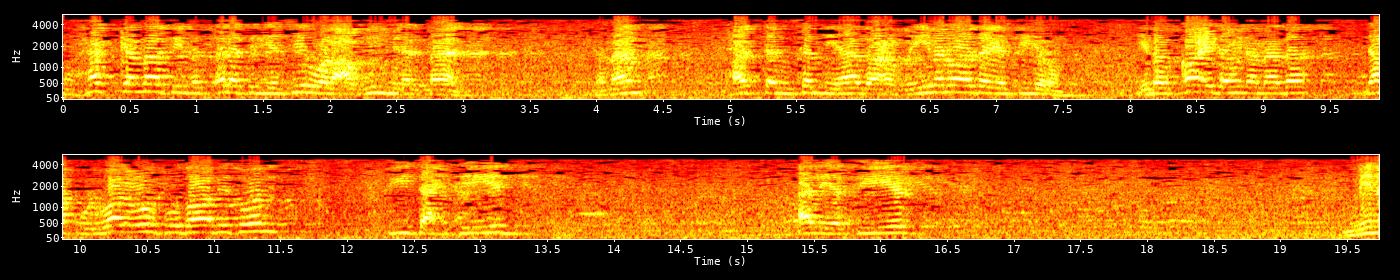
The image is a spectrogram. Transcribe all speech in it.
محكمة في مسألة اليسير والعظيم من المال. تمام؟ حتى نسمي هذا عظيما وهذا يسير إذا القاعدة هنا ماذا؟ نقول والعرف ضابط في تحديد اليسير من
